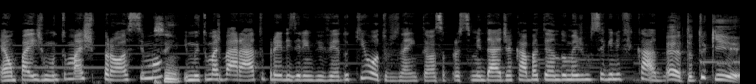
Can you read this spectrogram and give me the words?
É um país muito mais próximo Sim. e muito mais barato pra eles irem viver do que outros, né? Então, essa proximidade acaba tendo o mesmo significado. É, tanto que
